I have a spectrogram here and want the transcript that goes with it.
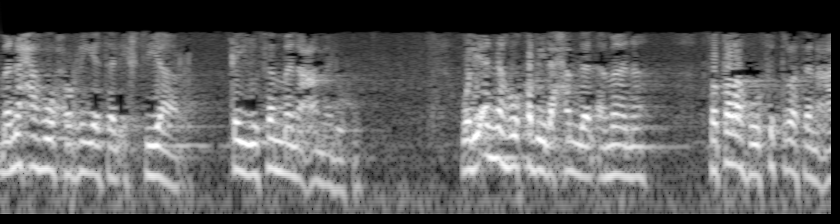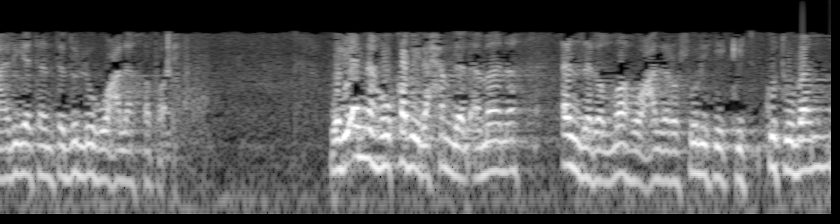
منحه حرية الاختيار كي يثمن عمله. ولأنه قبل حمل الأمانة فطره فطرة عالية تدله على خطئه. ولأنه قبل حمل الأمانة أنزل الله على رسوله كتبا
